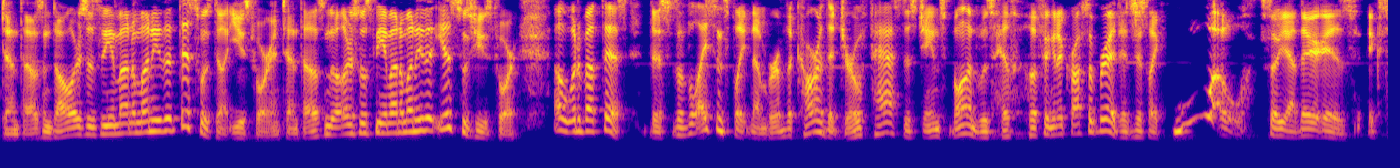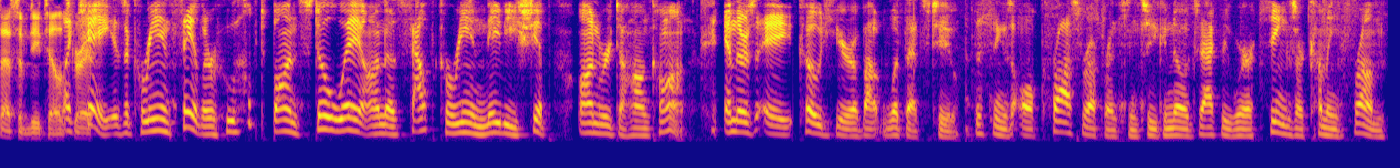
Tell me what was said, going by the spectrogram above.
Ten thousand dollars is the amount of money that this was not used for, and ten thousand dollars was the amount of money that this was used for. Oh, what about this? This is the license plate number of the car that drove past as James Bond was hoof- hoofing it across a bridge. It's just like, whoa! So yeah, there is excessive detail. It's like great. Che is a Korean sailor who helped Bond stow away on a South Korean Navy ship en route to Hong Kong. And there's a code here about what that's to. This thing is all cross referenced, and so you can know exactly where things are coming from.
